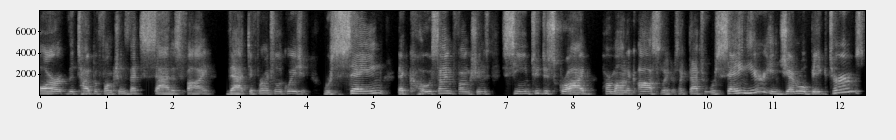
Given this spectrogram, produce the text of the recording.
are the type of functions that satisfy that differential equation. We're saying that cosine functions seem to describe harmonic oscillators. Like that's what we're saying here in general big terms.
